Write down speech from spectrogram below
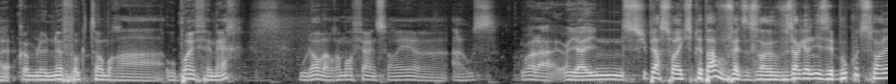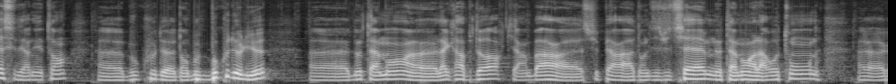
ouais. comme le 9 octobre à- au point éphémère, où là on va vraiment faire une soirée euh, house. Voilà, il y a une super soirée qui se prépare. Vous, faites, vous organisez beaucoup de soirées ces derniers temps, euh, beaucoup de, dans be- beaucoup de lieux, euh, notamment euh, la Grappe d'Or, qui est un bar euh, super à- dans le 18e, notamment à la Rotonde. Euh,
